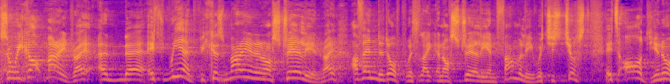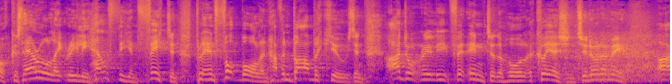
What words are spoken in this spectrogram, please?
So we got married, right? And uh, it's weird because marrying an Australian, right? I've ended up with like an Australian family, which is just, it's odd, you know, because they're all like really healthy and fit and playing football and having barbecues. And I don't really fit into the whole equation, do you know what I mean? I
